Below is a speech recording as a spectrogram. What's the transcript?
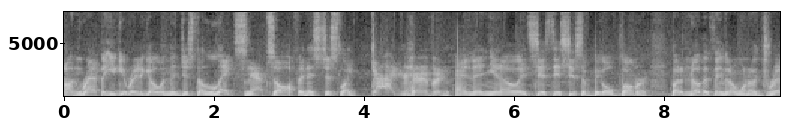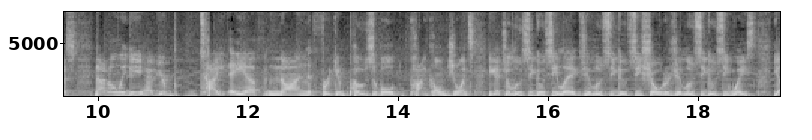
unwrap it, you get ready to go, and then just the leg snaps off, and it's just like, God in heaven. And then, you know, it's just, it's just a big old bummer. But another thing that I want to address, not only do you have your tight AF, non-freaking posable pinecone joints, you got your loosey-goosey legs, your loosey-goosey shoulders, your loosey-goosey waist. You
